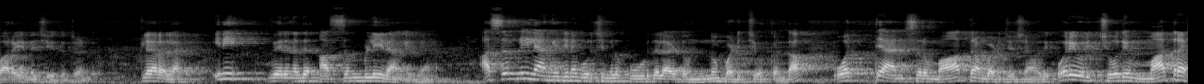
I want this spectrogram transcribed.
പറയുന്നത് ചെയ്തിട്ടുണ്ട്. ക്ലിയർ അല്ല? ഇനി വരുന്നത് അസംബ്ലി ലാംഗ്വേജ് ആണ്. അസംബ്ലി ലാംഗ്വേജിനെ കുറിച്ച് നിങ്ങൾ കൂടുതലായിട്ടൊന്നും പഠിച്ചു വെക്കണ്ട. ഒറ്റ ആൻസർ മാത്രം പഠിച്ചു വെച്ചാൽ മതി. ഒരേ ഒരു ചോദ്യം മാത്രം.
